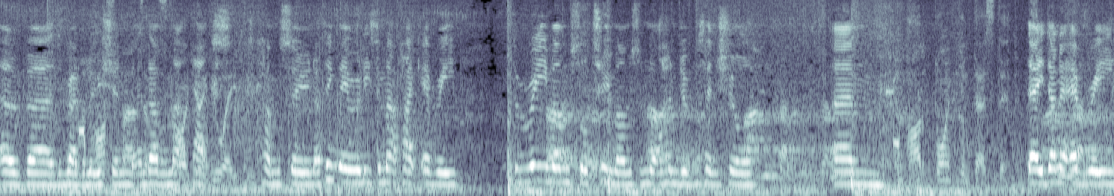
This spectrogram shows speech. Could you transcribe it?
of uh, the Revolution and other map packs to come soon. I think they release a map pack every three months or two months, I'm not 100% sure. Um, they done it every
